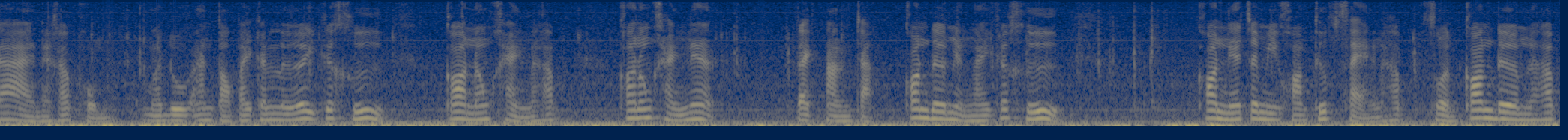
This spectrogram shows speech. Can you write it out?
ได้นะครับ ผมมาดูอันต่อไปกันเลยก็คือก้อนน้ำแข็งนะครับก้อนน้ำแข็งเนี่ยแตกต่างจากก้อนเดิมอย่างไรก็คือ ก้อนนี้จะมีความทึบแสงนะครับ ส่วนก้อนเดิมนะครับ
